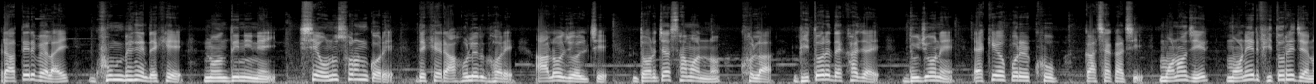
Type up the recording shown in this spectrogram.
রাতের বেলায় ঘুম ভেঙে দেখে নন্দিনী নেই। সে অনুসরণ করে দেখে রাহুলের ঘরে আলো জ্বলছে। দরজা সামান্য খোলা। ভিতরে দেখা যায় দুজনে একে অপরের খুব কাছাকাছি। মনোজের মনের ভিতরে যেন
